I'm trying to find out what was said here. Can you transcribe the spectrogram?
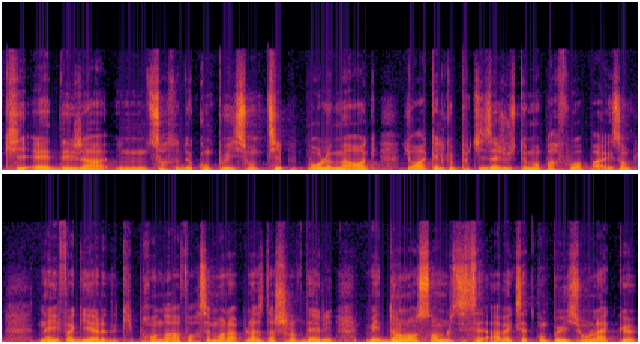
qui est déjà une sorte de composition type pour le Maroc. Il y aura quelques petits ajustements parfois, par exemple Naïf Aguerd qui prendra forcément la place d'Ashraf Deri, mais dans l'ensemble, c'est avec cette composition-là que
